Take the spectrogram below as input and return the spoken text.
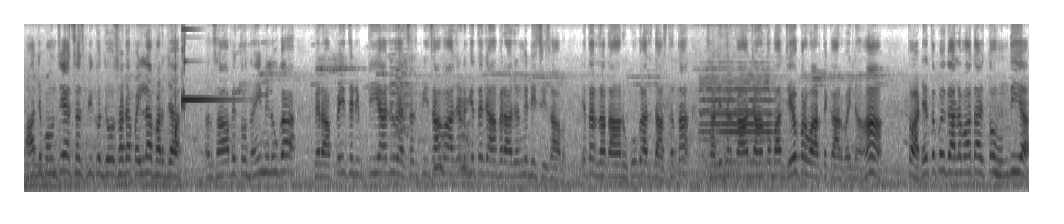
ਅੱਜ ਪਹੁੰਚੇ ਐਸਐਸਪੀ ਕੋ ਜੋ ਸਾਡਾ ਪਹਿਲਾ ਫਰਜ਼ ਆ। ਇਨਸਾਫ ਇਹ ਤੋਂ ਨਹੀਂ ਮਿਲੂਗਾ, ਫਿਰ ਆਪੇ ਹੀ ਤੇ ਡਿਪਟੀ ਆ ਜੋ ਐਸਐਸਪੀ ਸਾਹਿਬ ਆ ਜਾਣਗੇ ਤੇ ਜਾਂ ਫਿਰ ਆ ਜਾਣਗੇ ਡੀਸੀ ਸਾਹਿਬ। ਇਹ ਧਰਨਾ ਤਾਂ ਰੁਕੂਗਾ, ਅੱਜ ਦੱਸ ਦਿੱਤਾ। ਸਾਡੀ ਦਰਖਾਸਤ ਜਾਣ ਤੋਂ ਬਾਅਦ ਜੇ ਉਹ ਪਰਿਵਾਰ ਤੇ ਕਾਰਵਾਈ ਨਾ, ਹਾਂ। ਤੁਹਾਡੇ ਤੋਂ ਕੋਈ ਗੱਲਬਾਤ ਅੱਜ ਤੋਂ ਹੁੰਦੀ ਆ,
